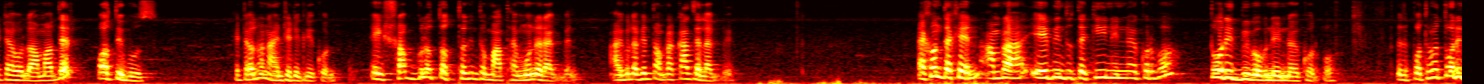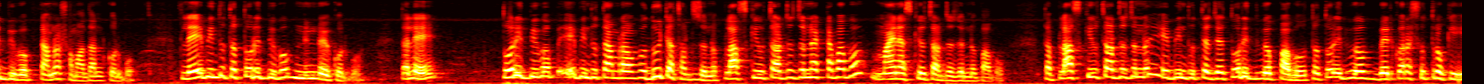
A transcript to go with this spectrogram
এটা হলো আমাদের অতিভুজ, এটা হলো নাইনটি ডিগ্রি কোণ। এই সবগুলো তথ্য কিন্তু মাথায় মনে রাখবেন, এগুলো কিন্তু আমরা কাজে লাগবে। এখন দেখেন, আমরা এ বিন্দুতে কি নির্ণয় করব? তড়িৎ বিভব নির্ণয় করব। প্রথমে তড়িৎ বিভবটা আমরা সমাধান করব। তাহলে এই বিন্দুতে তড়িৎ বিভব নির্ণয় করব। তাহলে তড়িৎ বিভব এই বিন্দুতে আমরা পাবো দুইটা চার্জের জন্য। প্লাস কিউ চার্জের জন্য একটা পাবো মাইনাস কিউ চার্জের জন্য পাবো। তা প্লাস কিউ চার্জের জন্য এই বিন্দুতে যে তড়িৎ বিভব পাবো, তো তড়িৎ বিভব বের করার সূত্র কি?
